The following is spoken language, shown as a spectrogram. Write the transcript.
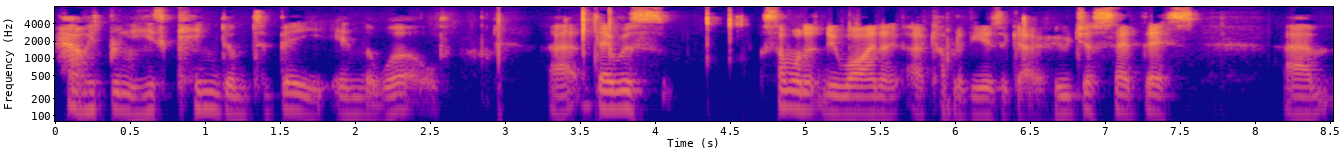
how He's bringing His kingdom to be in the world. Uh, there was someone at New Wine a, a, couple of years ago who just said this: um,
